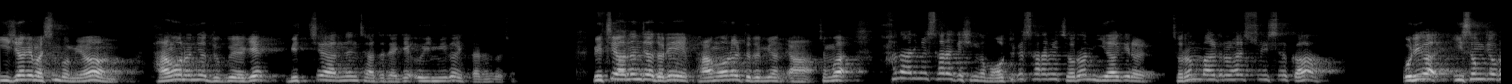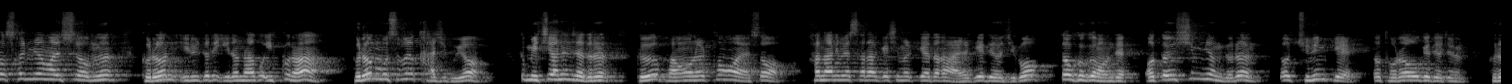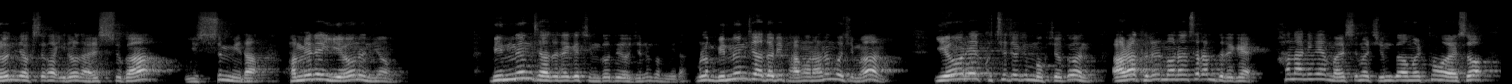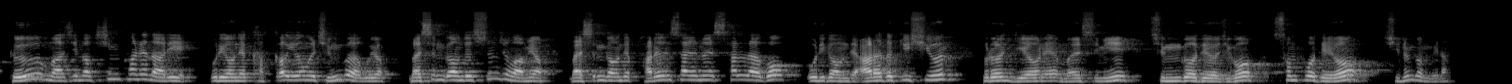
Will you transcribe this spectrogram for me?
22절의 말씀 보면 방언은요 누구에게 믿지 않는 자들에게 의미가 있다는 거죠. 믿지 않는 자들이 방언을 들으면 야 정말 하나님이 살아계신가 뭐 어떻게 사람이 저런 이야기를 저런 말들을 할 수 있을까? 우리가 이성적으로 설명할 수 없는 그런 일들이 일어나고 있구나 그런 모습을 가지고요. 그 믿지 않는 자들은 그 방언을 통하여서 하나님의 살아계심을 깨달아 알게 되어지고 또 그 가운데 어떤 심령들은 또 주님께 또 돌아오게 되어지는 그런 역사가 일어날 수가 있습니다. 반면에 예언은요. 믿는 자들에게 증거되어지는 겁니다. 물론 믿는 자들이 방언하는 거지만 예언의 구체적인 목적은 알아들을 만한 사람들에게 하나님의 말씀을 증거함을 통하여서 그 마지막 심판의 날이 우리 가운데 가까이 om을 증거하고요. 말씀 가운데 순종하며 말씀 가운데 바른 삶을 살라고 우리 가운데 알아듣기 쉬운 그런 예언의 말씀이 증거되어지고 선포되어지는 겁니다.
